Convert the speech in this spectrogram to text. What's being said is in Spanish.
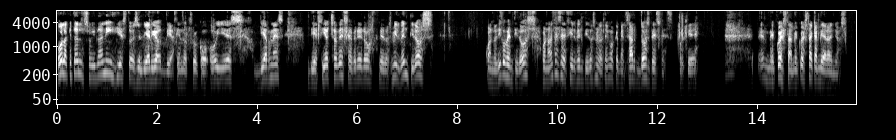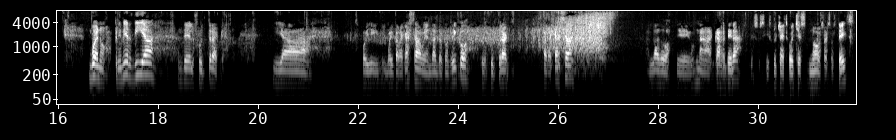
Hola, ¿qué tal? Soy Dani y esto es el diario de Haciendo el Sueco. Hoy es viernes 18 de febrero de 2022. Cuando digo 22, bueno, antes de decir 22 me lo tengo que pensar dos veces porque me cuesta, me cuesta cambiar años. Bueno, primer día del food track. Ya voy, voy para casa, voy andando con Rico, el food track para casa al lado de una carretera. Eso si escucháis coches, no os asustéis.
